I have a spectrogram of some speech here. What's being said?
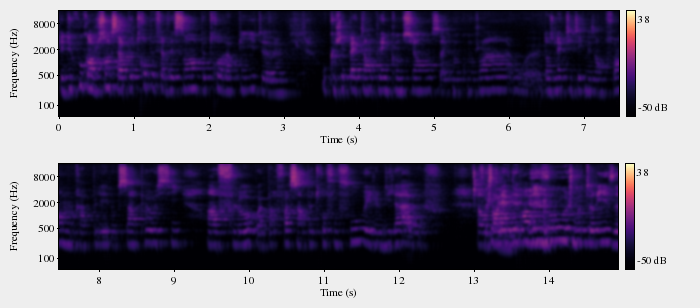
Et du coup, quand je sens que c'est un peu trop effervescent, un peu trop rapide, euh, ou que j'ai pas été en pleine conscience avec mon conjoint ou euh, dans une activité avec mes enfants, me rappeler. Donc c'est un peu aussi un flow, quoi. Parfois c'est un peu trop foufou et je me dis là, euh, alors j'enlève des rendez-vous, je m'autorise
